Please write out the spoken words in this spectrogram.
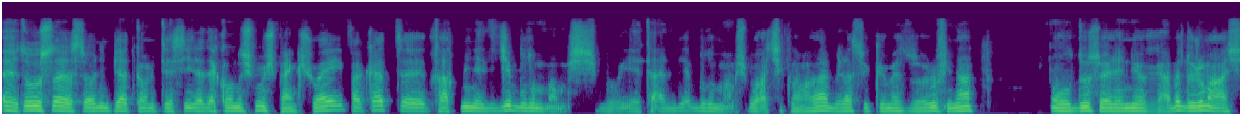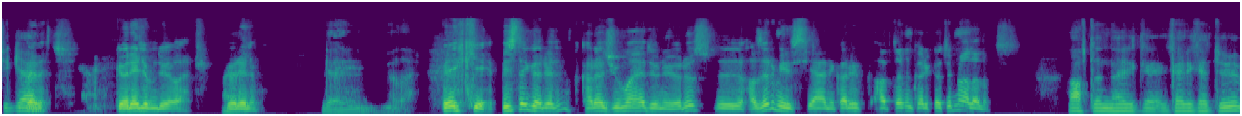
Evet, Uluslararası Olimpiyat Komitesi ile de konuşmuş Peng Shuai fakat e, tatmin edici bulunmamış. Bu yeterli bulunmamış. Bu açıklamalar biraz hükümet zoru filan olduğu söyleniyor galiba. Durum aşikar. Evet. Yani. Görelim diyorlar. Evet. Görelim. Görelim diyorlar. Peki biz de görelim. Kara Cuma'ya dönüyoruz. Ee, hazır mıyız? Yani kar haftanın karikatürünü alalım. Haftanın karikatürü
